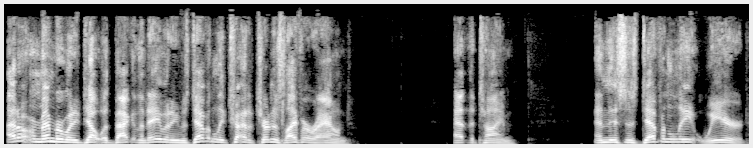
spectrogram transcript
I don't remember what he dealt with back in the day, but he was definitely trying to turn his life around at the time. And this is definitely weird.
